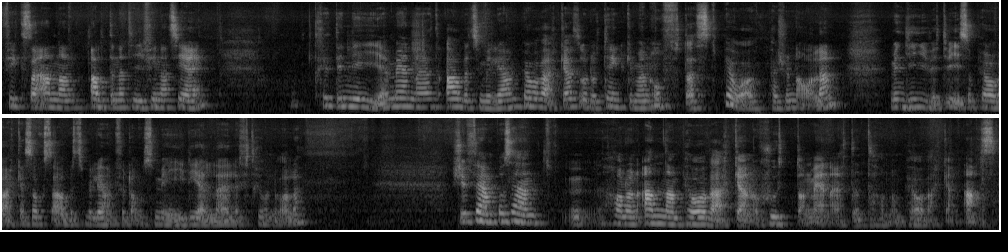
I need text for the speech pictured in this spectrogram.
fixar annan alternativ finansiering. 39 menar att arbetsmiljön påverkas och då tänker man oftast på personalen. Men givetvis så påverkas också arbetsmiljön för de som är ideella eller förtroendevalda. 25 procent har någon annan påverkan och 17 menar att det inte har någon påverkan alls.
